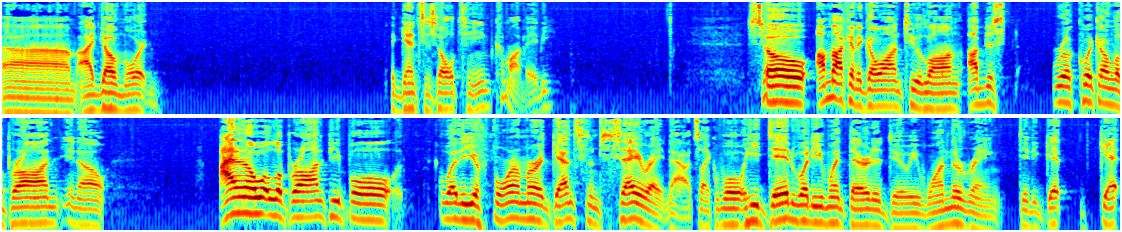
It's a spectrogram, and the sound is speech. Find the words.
Um, I'd go Morton against his old team. Come on, baby. So I'm not going to go on too long. I'm just real quick on LeBron. You know, I don't know what LeBron people, whether you're for him or against him, say right now. It's like, well, he did what he went there to do. He won the ring. Did he get get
